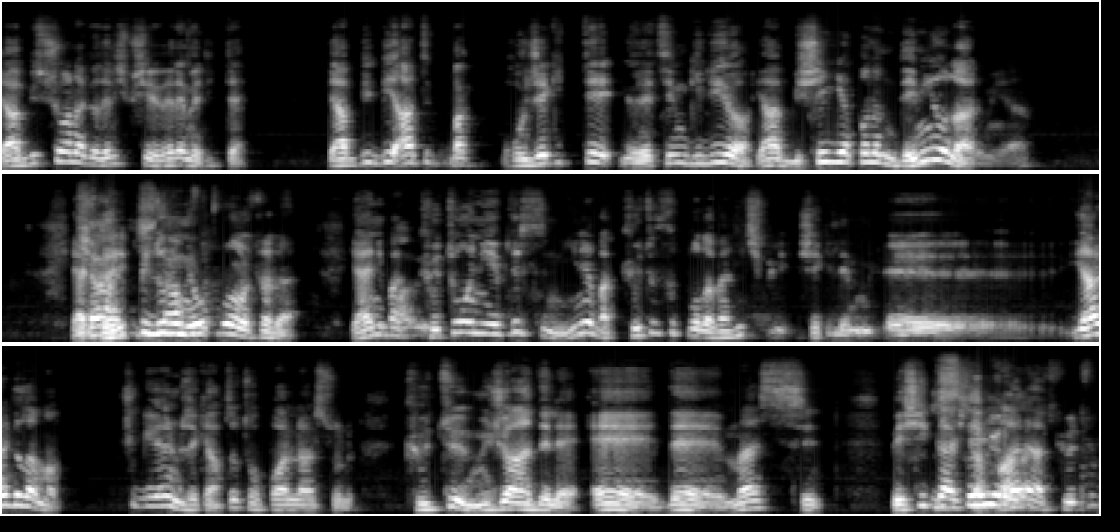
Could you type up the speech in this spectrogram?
Ya biz şu ana kadar hiçbir şey veremedik de. Ya bir, bir artık bak hoca gitti, yönetim gidiyor. Ya bir şey yapalım demiyorlar mı ya? Ya, Ya garip bir durum yok mu ortada? Yani bak Abi- kötü oynayabilirsin. Yine bak kötü futbola ben hiçbir şekilde e, yargılamam. Çünkü önümüzdeki hafta toparlar sonu. Kötü mücadele edemezsin. Beşiktaş'ta hala kötü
